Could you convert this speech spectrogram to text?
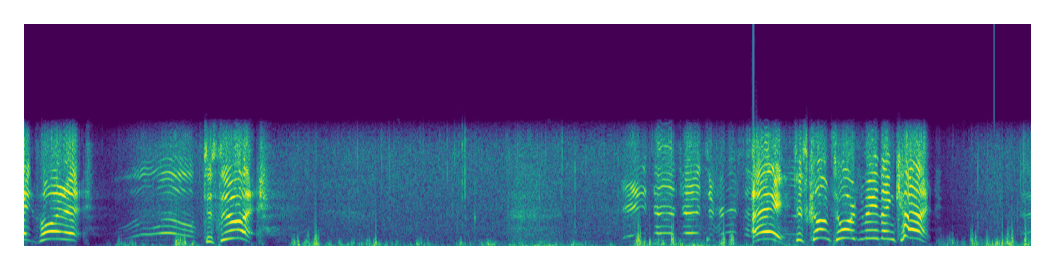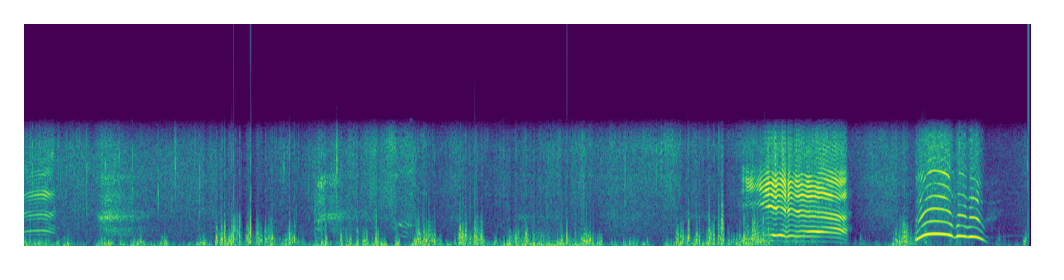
right, point it. A little. Just do it. Hey, just come towards me, then cut.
